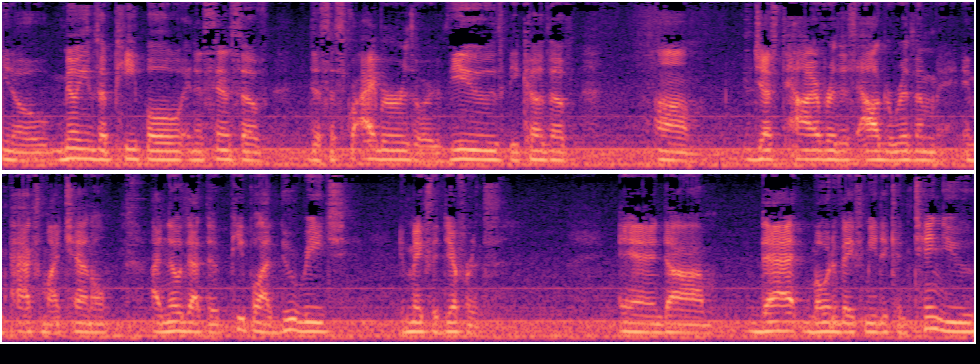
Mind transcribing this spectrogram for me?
you know, millions of people in a sense of the subscribers or views because of um, just however this algorithm impacts my channel. I know that the people I do reach, it makes a difference. And um, that motivates me to continue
